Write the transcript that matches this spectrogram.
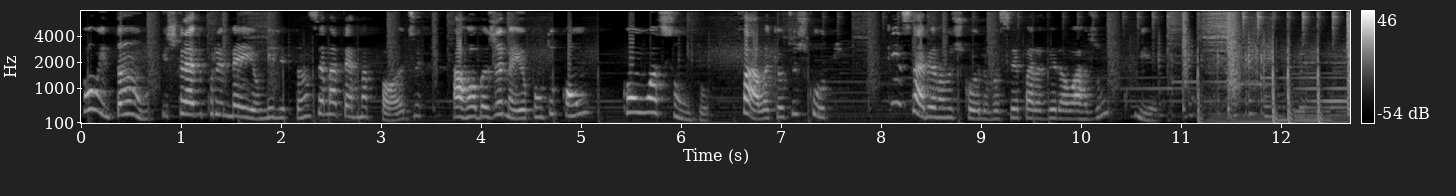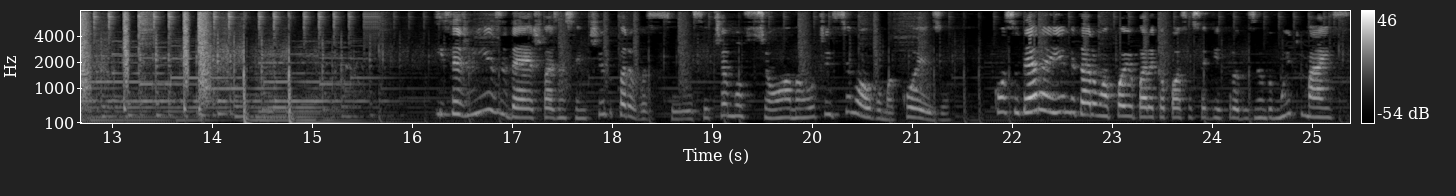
Ou então, escreve por e-mail militanciamaternapod.gmail.com com o assunto Fala que eu te escuto. Quem sabe eu não escolho você para vir ao ar junto comigo. E se as minhas ideias fazem sentido para você, se te emocionam ou te ensinam alguma coisa, considere aí me dar um apoio para que eu possa seguir produzindo muito mais.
